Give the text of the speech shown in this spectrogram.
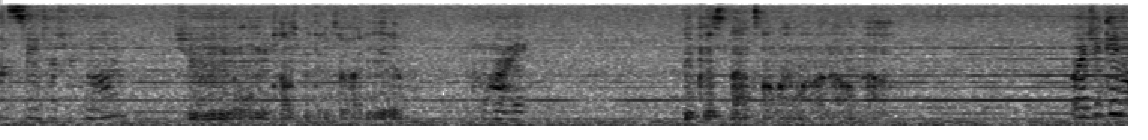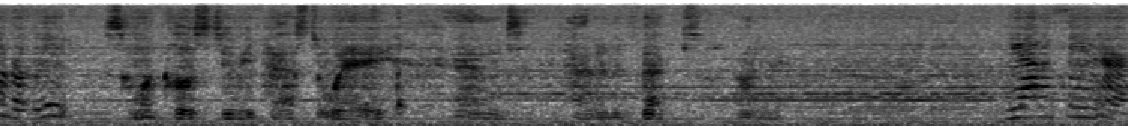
Don't stay in touch with mom? She really only tells me things about you. Why? Because that's all I want to know about. Why'd you get over leave? Someone close to me passed away and had an effect on me. You haven't seen her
